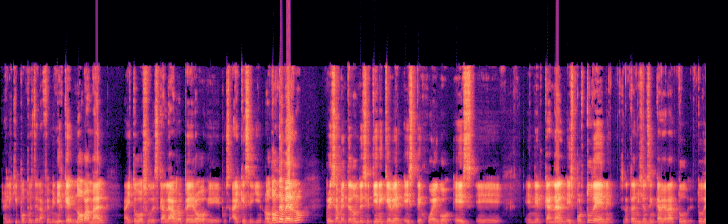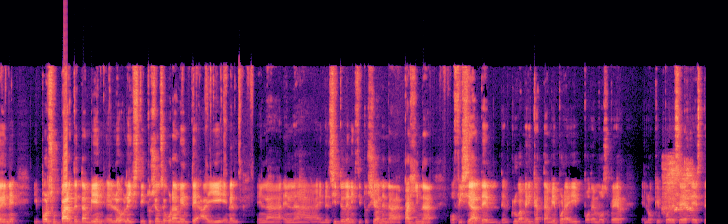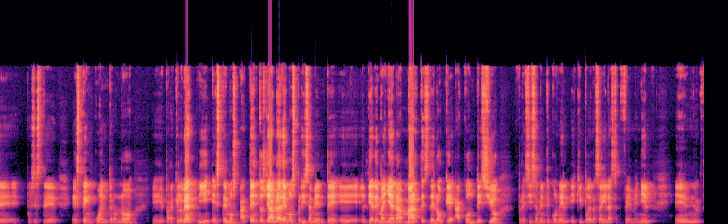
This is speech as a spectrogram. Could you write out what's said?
el equipo pues de la femenil, que no va mal ahí tuvo su descalabro, pero eh, pues hay que seguir, ¿no? ¿Dónde verlo? Precisamente donde se tiene que ver este juego es eh, en el canal, es por TUDN, la transmisión se encargará TUDN y por su parte también la institución seguramente ahí en el, en, la, en, la, en el sitio de la institución, en la página oficial del, del Club América, también por ahí podemos ver lo que puede ser este, pues este, este encuentro, ¿no? Eh, para que lo vean y estemos atentos. Ya hablaremos precisamente eh, el día de mañana, martes, de lo que aconteció precisamente con el equipo de las Águilas Femenil.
